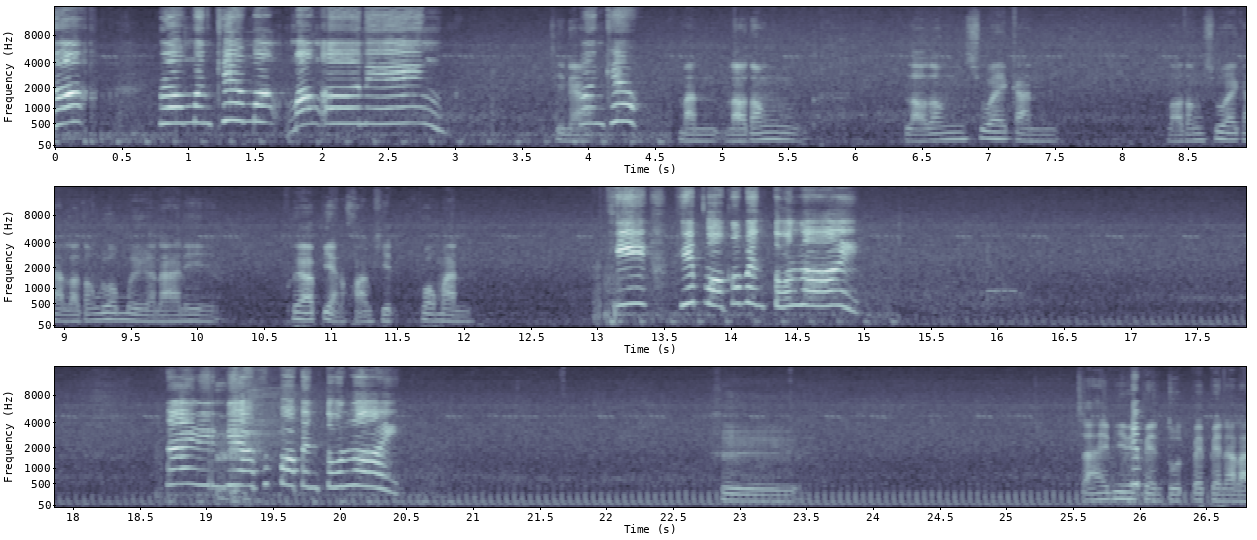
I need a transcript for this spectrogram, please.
ฮะเรามันแค่บังบังเอิญเอง ทีเนี้ยมันแค่ มันเราต้องเราต้องช่วยกัน เราต้องช่วยกันเราต้องร่วมมือกันนะนี่ เพื่อเปลี่ยนความคิดพวกมัน พี่พี่โปก็เป็นตัวเลยได้นิดเดียวพี่โปเป็นตัวเลย คือ จะให้พี่ไปเป็นตุ๊ดไปเป็นอะไร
